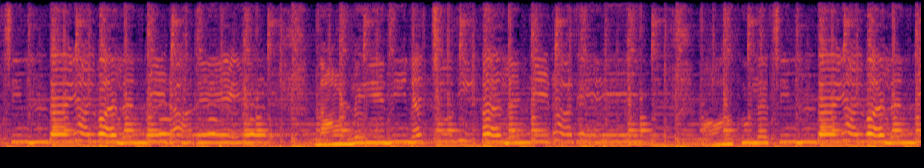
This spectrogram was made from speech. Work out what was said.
ചിന്തയാൽ വലഞ്ഞിടാതെ കലഞ്ഞിടാതെ ആകുല ചിന്തയാൽ വലഞ്ഞി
